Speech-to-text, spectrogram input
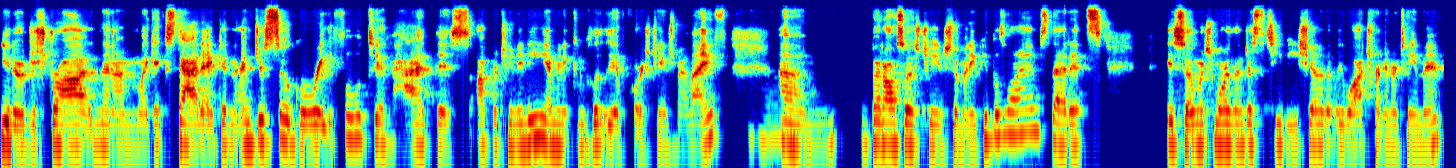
you know, distraught, and then I'm like ecstatic. And I'm just so grateful to have had this opportunity. I mean, it completely, of course, changed my life. Mm-hmm. Um, but also has changed so many people's lives that it's is so much more than just a TV show that we watch for entertainment.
